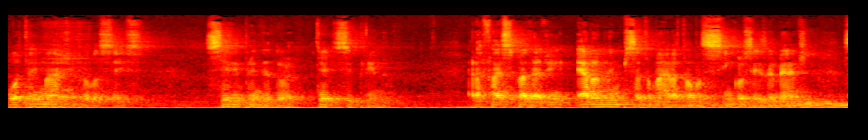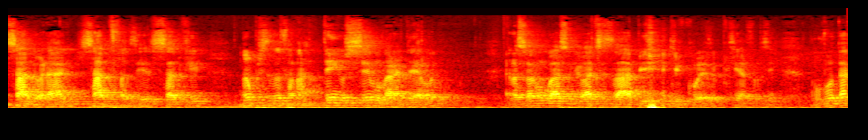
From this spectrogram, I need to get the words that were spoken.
Outra imagem para vocês. Ser empreendedor, ter disciplina. Ela faz quadradinho, ela não precisa tomar, ela toma cinco ou seis remédios, sabe horário, sabe fazer, sabe que não precisa falar. Tem o celular dela, ela só não gosta de WhatsApp e de coisa, porque ela fala assim, não vou dar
